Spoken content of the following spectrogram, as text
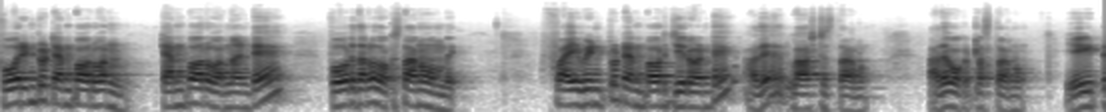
Four into ten power one ten power one అంటే ఫోర్ తర్వాత ఒక స్థానం ఉంది. Five into ten power zero అంటే అదే లాస్ట్ స్థానం అదే ఒకట్ల స్థానం. Eight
